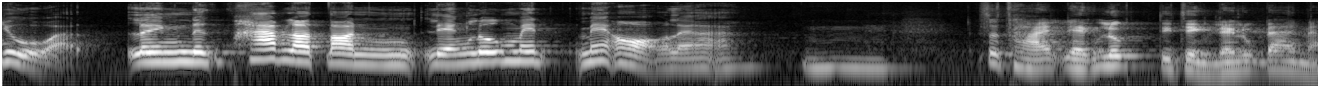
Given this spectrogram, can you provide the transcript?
อยู่อะเลยยังนึกภาพเราตอนเลี้ยงลูกไม่ไม่ออกเลยค่ะสุดท้ายเลี้ยงลูกจริงๆเลี้ยงลูกได้ไหม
